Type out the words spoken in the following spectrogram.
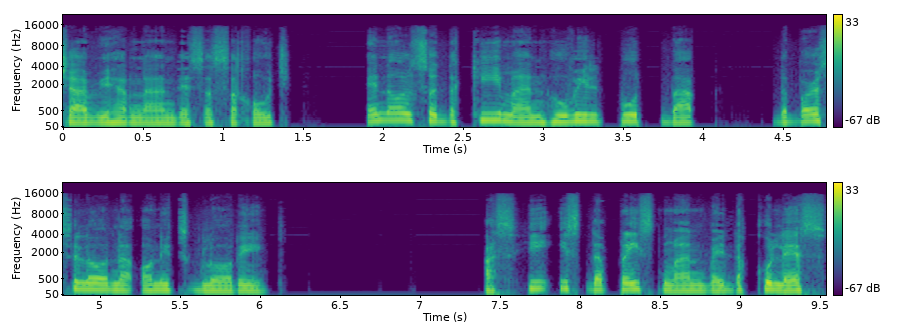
Xavi Hernandez as a coach and also the key man who will put back the Barcelona on its glory as he is the praised man by the culés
